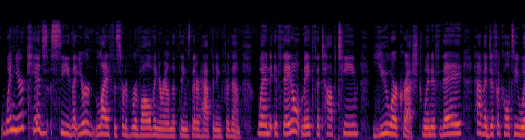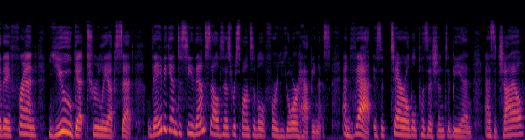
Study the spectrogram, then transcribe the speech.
When your kids see that your life is sort of revolving around the things that are happening for them, when if they don't make the top team, you are crushed, when if they have a difficulty with a friend, you get truly upset, they begin to see themselves as responsible for your happiness. And that is a terrible position to be in as a child.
